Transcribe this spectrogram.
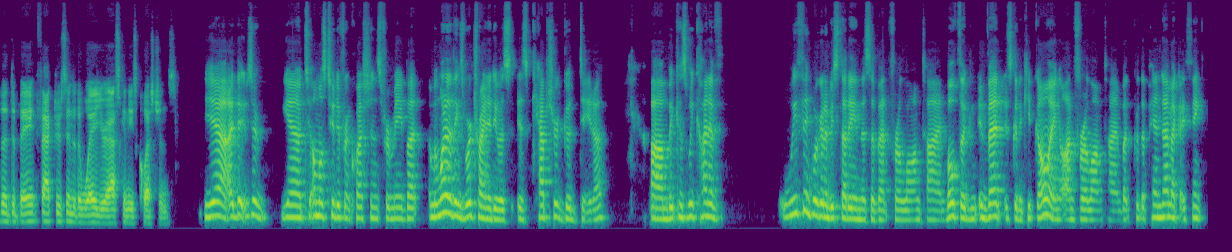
the debate factors into the way you're asking these questions. Yeah, I think are yeah, two, almost two different questions for me. But I mean, one of the things we're trying to do is is capture good data um, because we kind of we think we're going to be studying this event for a long time. Both the event is going to keep going on for a long time, but for the pandemic, I think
